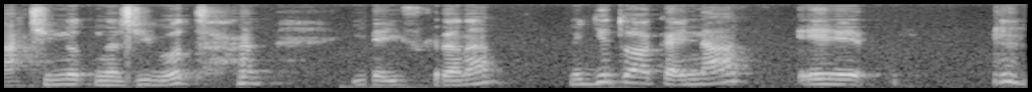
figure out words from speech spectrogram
начинот на живот и на исхрана. Меѓутоа кај нас е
